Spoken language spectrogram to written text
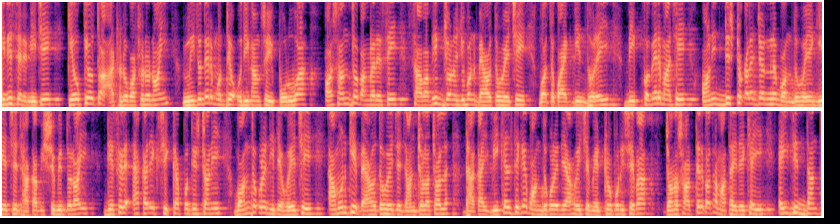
তিরিশের নিচে কেউ কেউ তো আঠেরো বছরও নয়। মৃতদের মধ্যে অধিকাংশই পড়ুয়া। অশান্ত বাংলাদেশে স্বাভাবিক জনজীবন ব্যাহত হয়েছে। গত কয়েকদিন ধরেই বিক্ষোভের মাঝে অনির্দিষ্টকালের জন্য বন্ধ হয়ে গিয়েছে ঢাকা বিশ্ববিদ্যালয়। দেশের একাধিক শিক্ষা প্রতিষ্ঠানে বন্ধ করে দিতে হয়েছে। এমনকি ব্যাহত হয়েছে যান চলাচল। ঢাকায় বিকেল থেকে বন্ধ করে দেওয়া হয়েছে মেট্রো পরিষেবা। জনস্বার্থের কথা মাথায় রেখেই এই সিদ্ধান্ত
